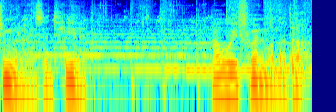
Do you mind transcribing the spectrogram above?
Shimura isn't here. I'll wait for him on the dock.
